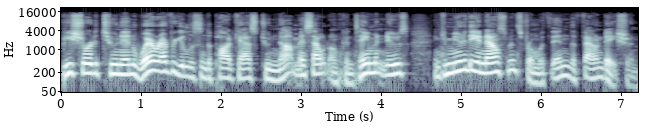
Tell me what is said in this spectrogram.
Be sure to tune in wherever you listen to podcasts to not miss out on containment news and community announcements from within the Foundation.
